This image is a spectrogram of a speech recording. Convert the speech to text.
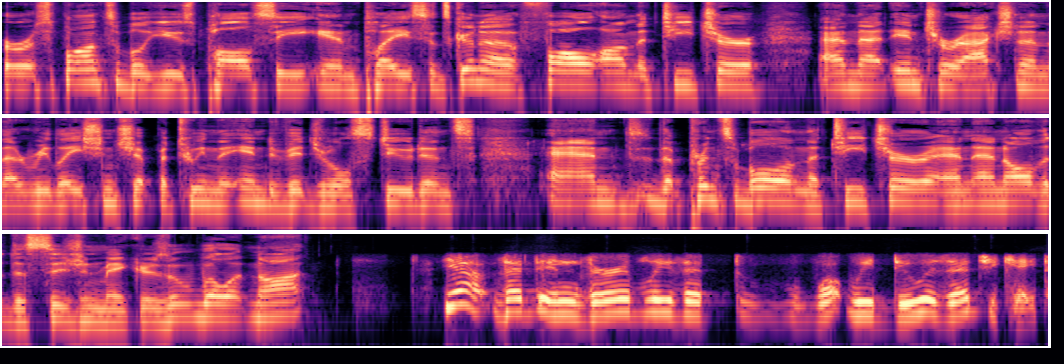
or responsible use policy in place. It's going to fall on the teacher and that interaction and that relationship between the individual students and the principal and the teacher and, and all the decision makers. Will it not? Yeah, that invariably that what we do is educate,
